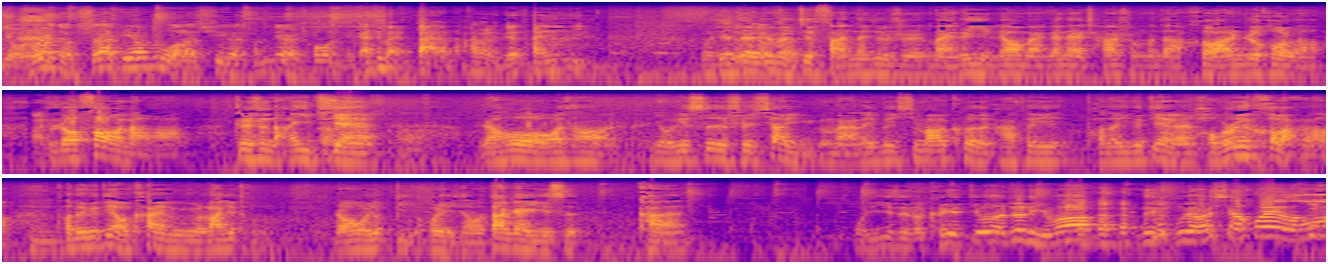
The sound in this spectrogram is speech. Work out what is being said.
有时候就实在憋不住了，去个什么地儿抽，你就赶紧把袋子拿出来，别弹一地。我觉得在日本最烦的就是买个饮料、买个奶茶什么的，喝完之后了不知道放哪，真是拿一天。然后我操，有一次是下雨，买了一杯星巴克的咖啡，跑到一个店员，好不容易喝完了，跑到一个店，我看有有垃圾桶，然后我就比划一下，我大概意思看，我的意思说可以丢到这里吗？那服务员吓坏了啊！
